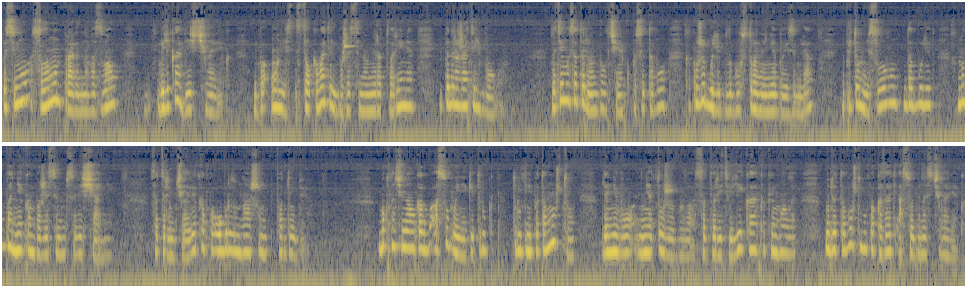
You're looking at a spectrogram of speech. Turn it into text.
Посему Соломон правильно возвал «велика вещь человек», ибо он есть истолкователь божественного миротворения и подражатель Богу. Затем и сотворен был человек после того, как уже были благоустроены небо и земля, и притом не словом да будет, но по неком божественным совещаниям. Сотворим человека по образу нашему подобию. Бог начинал как бы особый некий труд, труд не потому, что для него не тоже было сотворить великое, как и малое, но для того, чтобы показать особенность человека.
